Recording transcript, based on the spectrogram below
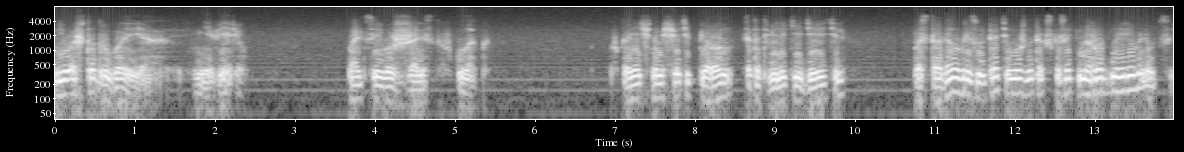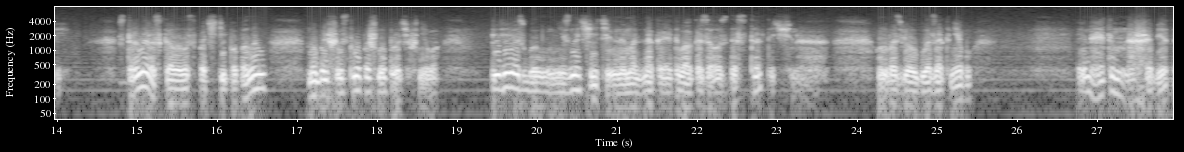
Ни во что другое я не верю. Пальцы его сжались в кулак. В конечном счете Перрон, этот великий деятель, пострадал в результате, можно так сказать, народной революции. Страна раскалывалась почти пополам, но большинство пошло против него. Перевес был незначительным, однако этого оказалось достаточно. Он возвел глаза к небу, и на этом наш обед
